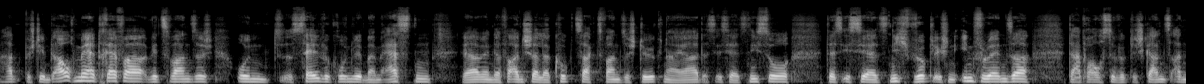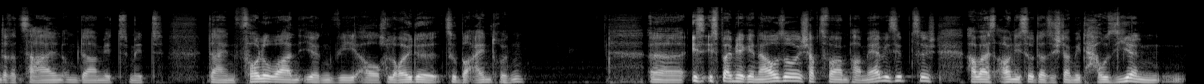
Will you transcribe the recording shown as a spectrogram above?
hat bestimmt auch mehr Treffer wie 20 und dasselbe Grund wie beim ersten. Ja, wenn der Veranstalter guckt, sagt 20 Stück, naja, das ist ja jetzt nicht so, das ist ja jetzt nicht wirklich ein Influencer. Da brauchst du wirklich ganz andere Zahlen, um damit mit deinen Followern irgendwie auch Leute zu beeindrucken. Äh, ist, ist bei mir genauso. Ich habe zwar ein paar mehr wie 70, aber ist auch nicht so, dass ich damit hausieren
